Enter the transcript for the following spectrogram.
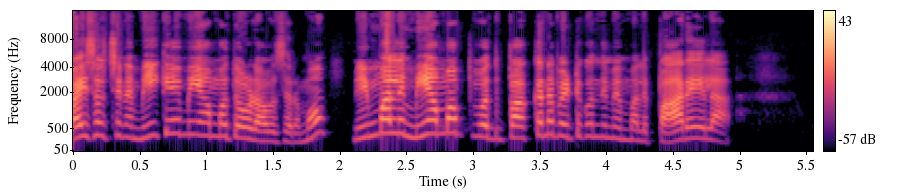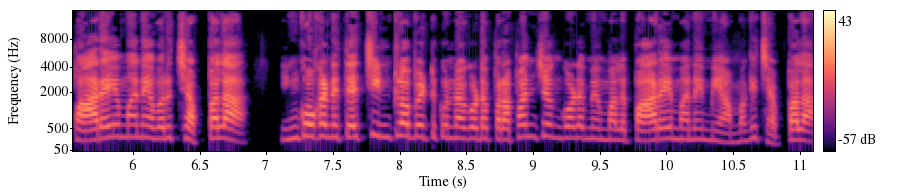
వయసు వచ్చిన మీకే మీ అమ్మతోడు అవసరమో అవసరము? మిమ్మల్ని మీ అమ్మ పక్కన పెట్టుకుంది మిమ్మల్ని పారేలా? పారేయమని ఎవరు చెప్పలా? ఇంకొకరిని తెచ్చి ఇంట్లో పెట్టుకున్నా కూడా ప్రపంచం కూడా మిమ్మల్ని పారేయమని మీ అమ్మకి చెప్పలా?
